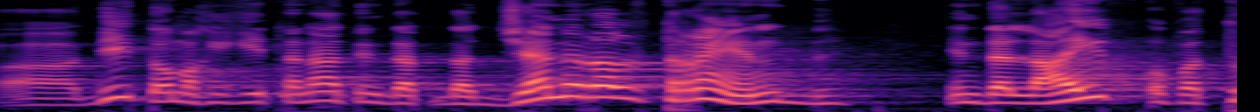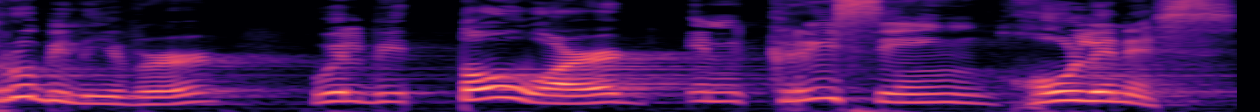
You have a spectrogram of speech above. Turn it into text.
uh, dito makikita natin that the general trend in the life of a true believer will be toward increasing holiness.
